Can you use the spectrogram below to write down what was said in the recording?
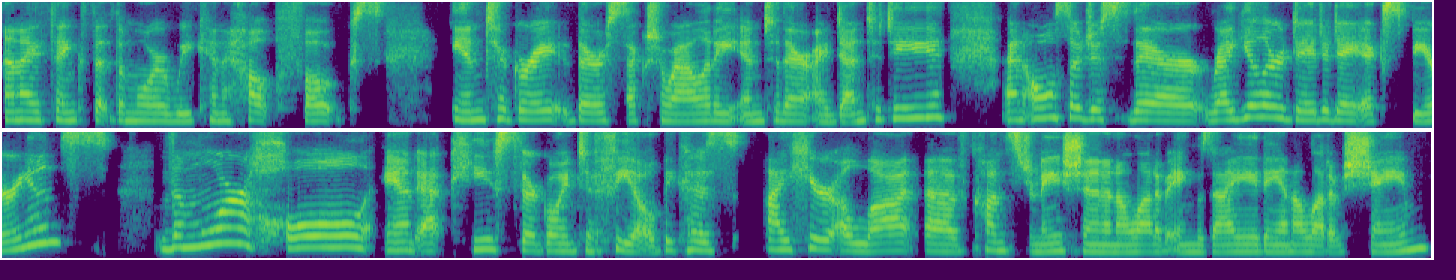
And i think that the more we can help folks integrate their sexuality into their identity and also just their regular day-to-day experience the more whole and at peace they're going to feel because I hear a lot of consternation and a lot of anxiety and a lot of shame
